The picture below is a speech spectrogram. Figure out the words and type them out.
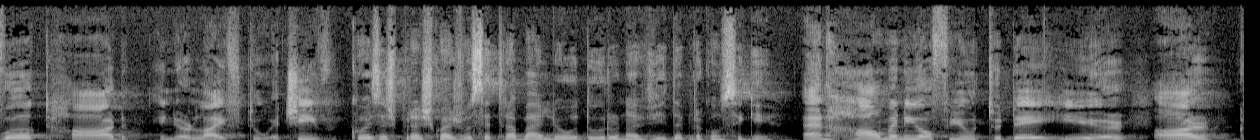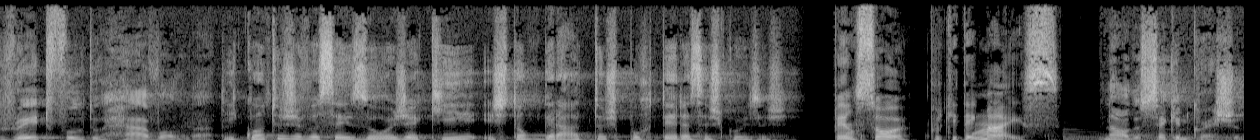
worked hard in your life to achieve. Coisas para as quais você trabalhou duro na vida para conseguir. And how many of you today here are grateful to have all that? E quantos de vocês hoje aqui estão gratos por ter essas coisas? Pensou? Porque tem mais. Now, the second question.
